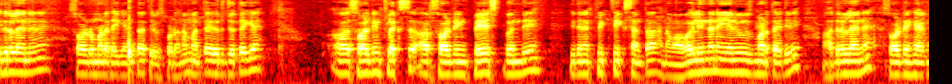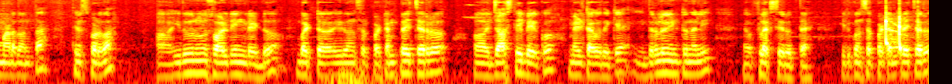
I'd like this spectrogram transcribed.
ಇದರಲ್ಲೇನೆ ಸಾಲ್ಡ್ ಮಾಡೋದು ಹೇಗೆ ಅಂತ ತಿಳಿಸ್ಕೊಡೋಣ. ಮತ್ತೆ ಇದ್ರ ಜೊತೆಗೆ soldering flux or soldering paste ಬಂದು ಇದನ್ನ ಕ್ವಿಕ್ ಫಿಕ್ಸ್ ಅಂತ ನಾವು ಅವಾಗಲಿಂದನೇ ಏನು ಯೂಸ್ ಮಾಡ್ತಾ ಇದೀವಿ, ಅದರಲ್ಲೇನೆ ಸಾಲ್ಟಿಂಗ್ ಹೇಗೆ ಮಾಡೋದು ಅಂತ ತಿಳಿಸ್ಕೊಡುವ. ಇದೂ ಸಾಲ್ಟಿಂಗ್ ಲೆಡ್ ಬಟ್ ಇದೊಂದು ಸ್ವಲ್ಪ ಟೆಂಪ್ರೇಚರ್ ಜಾಸ್ತಿ ಬೇಕು ಮೆಲ್ಟ್ ಆಗೋದಕ್ಕೆ. ಇದರಲ್ಲೂ ಇಂಟರ್ನಲ್ಲಿ ಫ್ಲಕ್ಸ್ ಇರುತ್ತೆ. ಇದಕ್ಕೊಂದು ಸ್ವಲ್ಪ ಟೆಂಪ್ರೇಚರ್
